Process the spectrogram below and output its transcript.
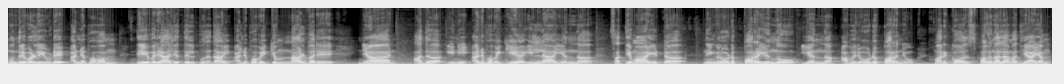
മുന്തിരിവള്ളിയുടെ അനുഭവം ദേവരാജ്യത്തിൽ പുതുതായി അനുഭവിക്കും നാൾ വരെ. ഞാൻ അത് ഇനി അനുഭവിക്കുകയില്ല എന്ന് സത്യമായിട്ട് നിങ്ങളോട് പറയുന്നു എന്ന് അവരോട് പറഞ്ഞു. മറിക്കോസ് പതിനാലാം അധ്യായം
